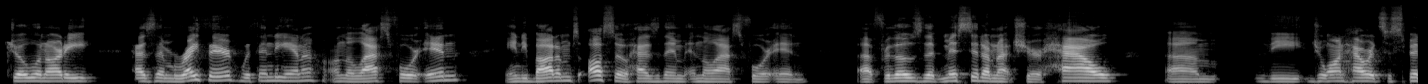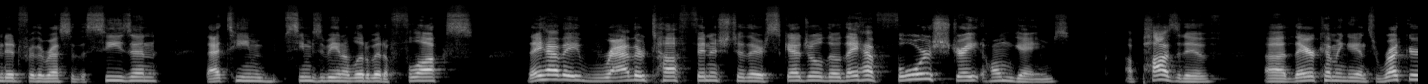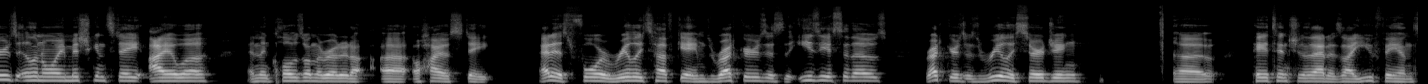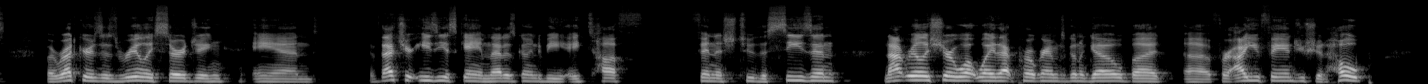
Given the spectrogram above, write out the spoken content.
Joe Lunardi has them right there with Indiana on the last four in. Andy Bottoms also has them in the last four in. Uh, for those that missed it, I'm not sure how. Um, the Juwan Howard suspended for the rest of the season. That team seems to be in a little bit of flux. They have a rather tough finish to their schedule, though they have four straight home games, a positive. Uh, they're coming against Rutgers, Illinois, Michigan State, Iowa, and then close on the road at uh, Ohio State. That is four really tough games. Rutgers is the easiest of those. Rutgers is really surging. Uh, pay attention to that as IU fans. But Rutgers is really surging. And if that's your easiest game, that is going to be a tough finish to the season. Not really sure what way that program is going to go, but uh, for IU fans, you should hope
